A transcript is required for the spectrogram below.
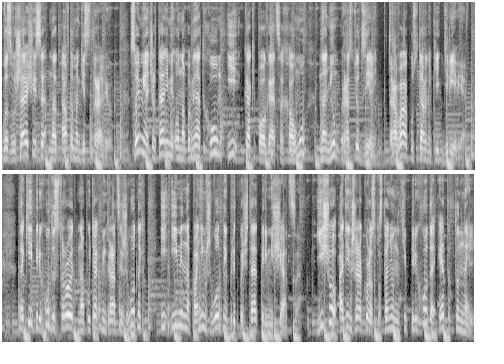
возвышающийся над автомагистралью. Своими очертаниями он напоминает холм и, как и полагается холму, на нем растет зелень – трава, кустарники, деревья. Такие переходы строят на путях миграции животных, и именно по ним животные предпочитают перемещаться. Еще один широко распространенный тип перехода – это туннель.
